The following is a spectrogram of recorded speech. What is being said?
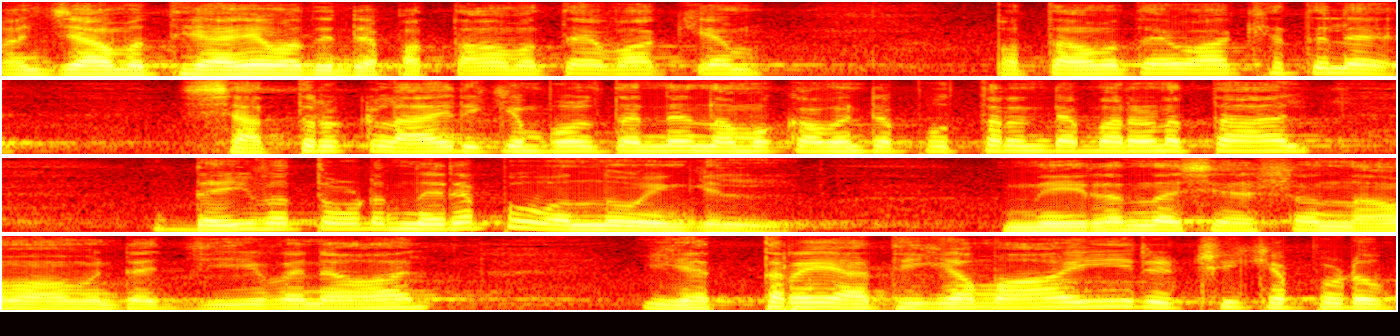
അഞ്ചാമധ്യായം അതിന്റെ പത്താമത്തെ വാക്യം. പത്താമത്തെ വാക്യത്തിൽ ശത്രുക്കളായിരിക്കുമ്പോൾ തന്നെ നമുക്ക് അവന്റെ പുത്രന്റെ മരണത്താൽ ദൈവത്തോട് നിരപ്പ് വന്നുവെങ്കിൽ നിരന്ന ശേഷം നാം അവന്റെ ജീവനാൽ എത്രയധികമായി രക്ഷിക്കപ്പെടും?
